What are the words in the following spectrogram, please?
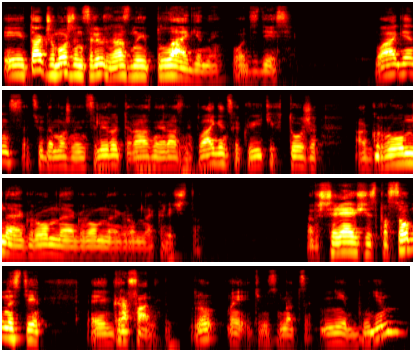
И также можно инсталлировать разные плагины вот здесь. Плагинс, отсюда можно инсталлировать разные-разные плагины, как видите, их тоже огромное-огромное-огромное-огромное количество. Расширяющие способности э, графаны. Ну, мы этим заниматься не будем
